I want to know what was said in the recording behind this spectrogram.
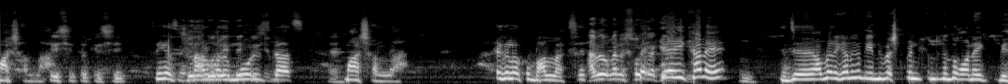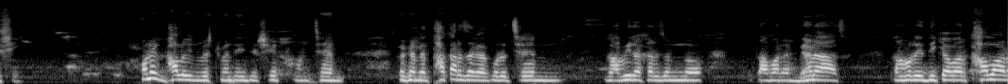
মাশাল্লাহ কৃষি তো কৃষি। ঠিক আছে তারপরে মরিচ গাছ হ্যাঁ। মাশাল্লাহ এগুলো খুব ভালো লাগছে। এইখানে যে আপনার এখানে কিন্তু ইনভেস্টমেন্ট কিন্তু অনেক বেশি। অনেক ভালো ইনভেস্টমেন্ট এই যে শেড করেছেন ওখানে থাকার জায়গা করেছেন গাভী রাখার জন্য তারপরে ভেড়া তারপরে এদিকে আবার খাবার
